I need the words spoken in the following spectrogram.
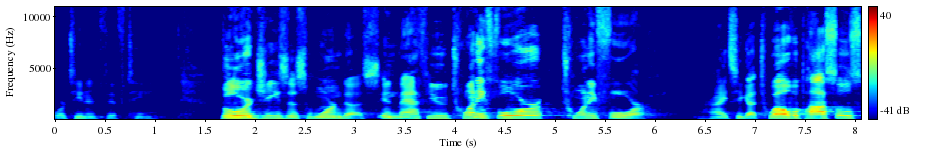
14 and 15. The Lord Jesus warned us in Matthew 24 24. All right, so you got 12 apostles,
